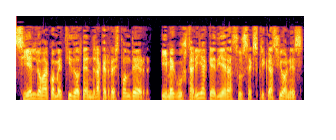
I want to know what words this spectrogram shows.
Si él lo ha cometido tendrá que responder, y me gustaría que diera sus explicaciones,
